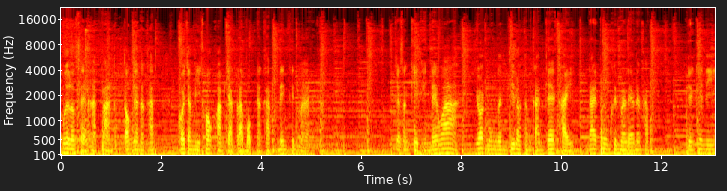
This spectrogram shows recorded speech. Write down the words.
เมื่อเราใส่รหัสผ่านถูกต้องแล้วนะครับ ก็จะมีข้อความจากระบบนะครับเด้งขึ้นมานะครับ จะสังเกตเห็นได้ว่ายอดวงเงินที่เราทำการแก้ไขได้เพิ่มขึ้นมาแล้วนะครับ เพียงแค่นี้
